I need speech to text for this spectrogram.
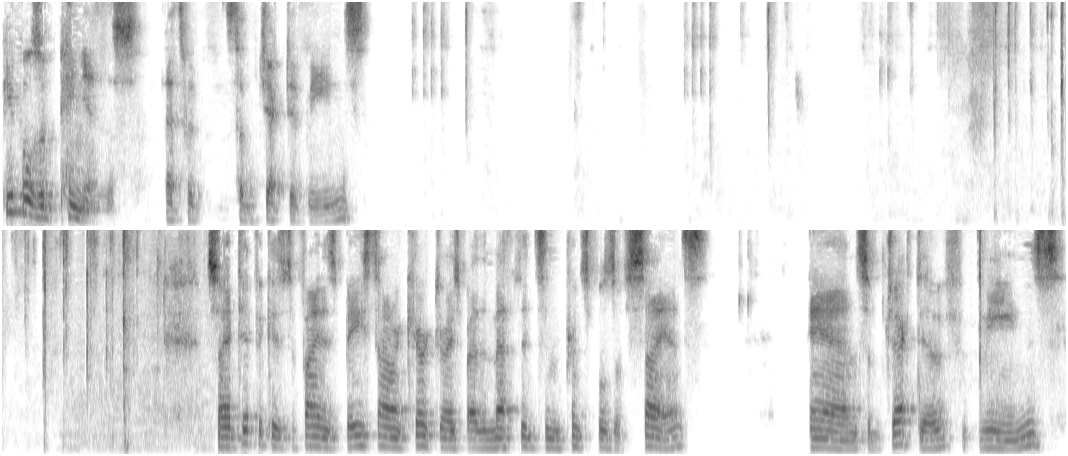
people's opinions. That's what subjective means. Scientific is defined as based on or characterized by the methods and principles of science. And subjective means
